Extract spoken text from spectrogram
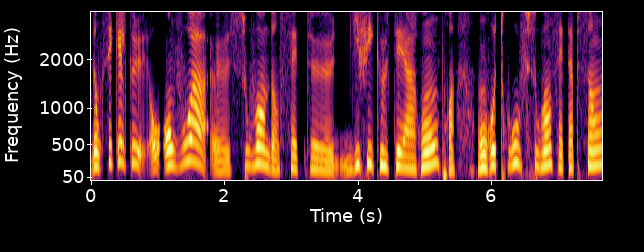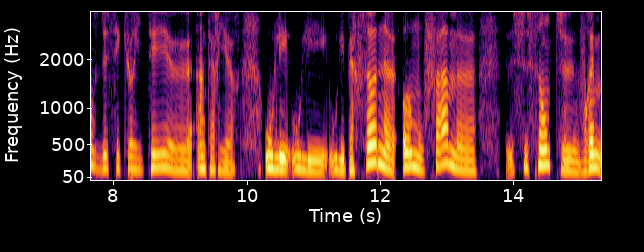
donc c'est quelque. On voit euh, souvent dans cette euh, difficulté à rompre, on retrouve souvent cette absence de sécurité euh, intérieure, où les où les où les personnes, hommes ou femmes, se sentent vraiment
